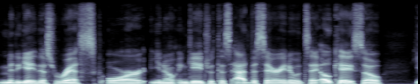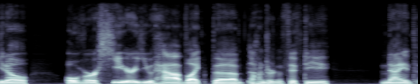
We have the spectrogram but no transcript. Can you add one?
mitigate this risk or you know engage with this adversary, and it would say okay, so you know over here you have like the 150 9th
